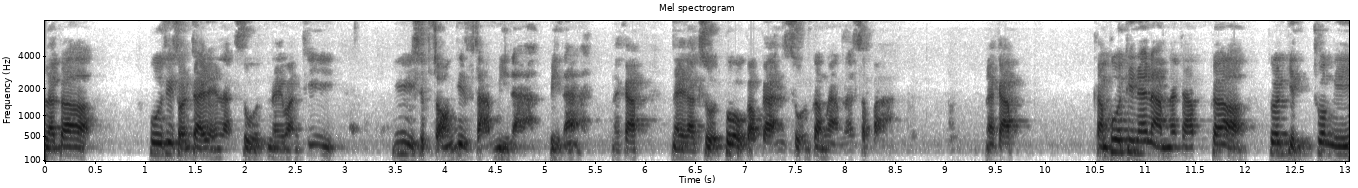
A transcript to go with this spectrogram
แล้วก็ ผู้ที่สนใจในหลักสูตรในวันที่ 22-23 มีนาปีหน้านะครับ ในหลักสูตรผู้ประกอบการศูนย์ความงามและสปานะครับคำพูดที่แนะนำนะครับ ก็ธุรกิจช่วงนี้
